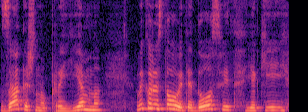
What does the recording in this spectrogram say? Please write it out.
затишно, приємно. Використовуйте досвід, який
